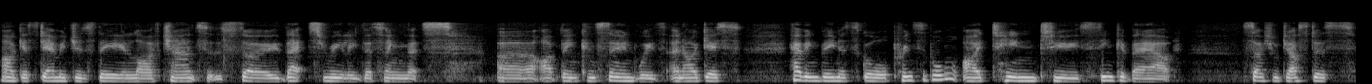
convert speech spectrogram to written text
I guess, damages their life chances. So that's really the thing that's uh, I've been concerned with, and I guess having been a school principal, I tend to think about social justice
